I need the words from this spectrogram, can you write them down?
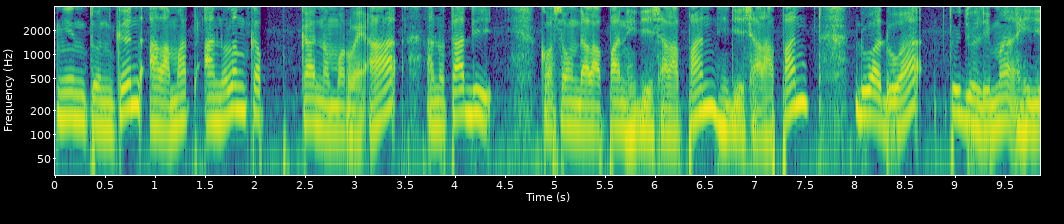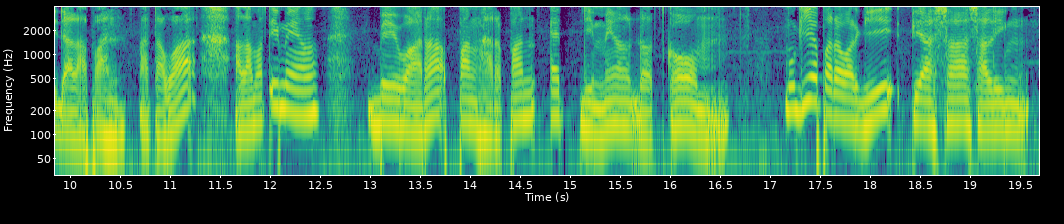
ngintunkan alamat anu lengkap ke nomor WA anu tadi 08 hiji salapan hiji salapan 2275 hiji dalapan atau alamat email bewarapangharapan at gmail.com Mugia para wargi tiasa saling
